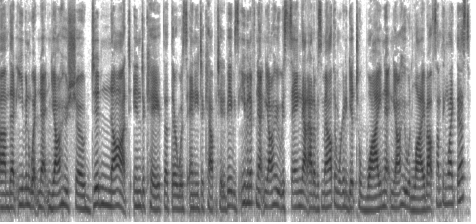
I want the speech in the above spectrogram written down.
Um, that even what Netanyahu showed did not indicate that there was any decapitated babies. Even if Netanyahu is saying that out of his mouth, and we're going to get to why Netanyahu would lie about something like this,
